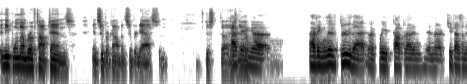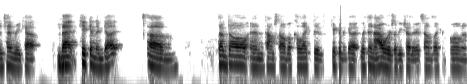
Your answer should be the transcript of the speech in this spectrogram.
an equal number of top tens in Super Comp and Super Gas, and just uh, having never. uh, having lived through that, like we talked about in, in our 2010 recap, Mm-hmm. that kick in the gut, um, Doug Dahl and Tom Staub, a collective kick in the gut within hours of each other. It sounds like in Pomona.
